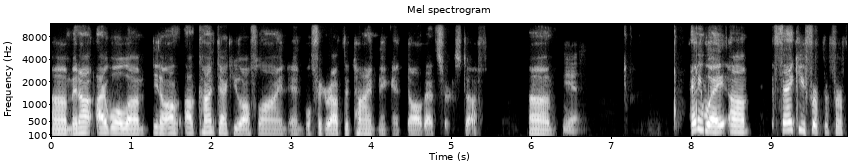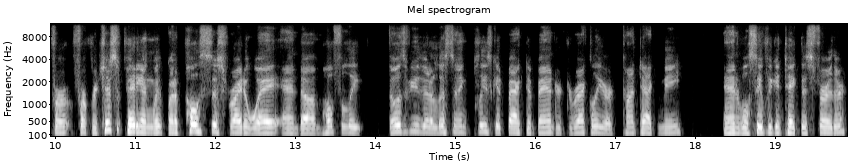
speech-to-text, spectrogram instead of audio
Um, and I, I will, um, you know, I'll, I'll contact you offline and we'll figure out the timing and all that sort of stuff. Um, Yes. anyway, um, thank you for, for, for, for participating. I'm going to post this right away and um, hopefully those of you that are listening, please get back to Bander directly or contact me and we'll see if we can take this further.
